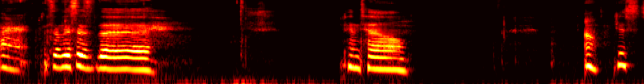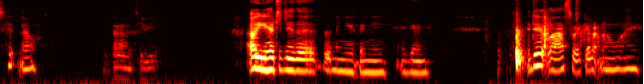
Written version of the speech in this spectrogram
Alright, so this is the Pentel. Oh, just hit no. Is that on the TV? Oh, you have to do the, the menu thingy again. I did it last week. I don't know why.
